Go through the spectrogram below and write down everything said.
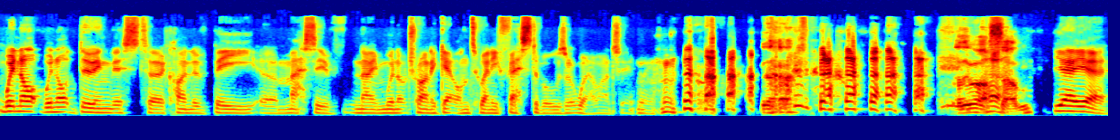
we're not we're not doing this to kind of be a massive name we're not trying to get onto any festivals or well actually there are some. yeah yeah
